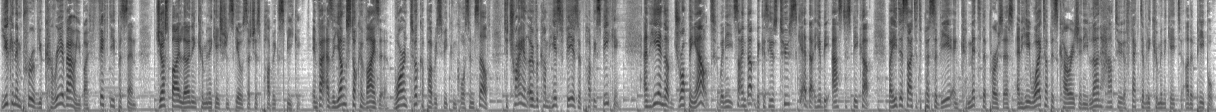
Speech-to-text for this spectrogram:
You can improve your career value by 50% just by learning communication skills such as public speaking. In fact, as a young stock advisor, Warren took a public speaking course himself to try and overcome his fears of public speaking. And he ended up dropping out when he signed up because he was too scared that he'd be asked to speak up. But he decided to persevere and commit to the process, and he worked up his courage and he learned how to effectively communicate to other people.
